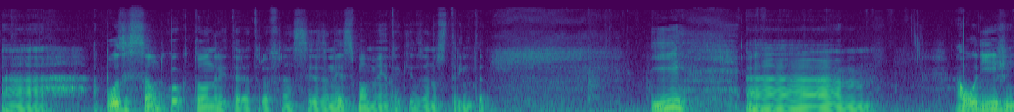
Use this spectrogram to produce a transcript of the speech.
a, a posição do Cocteau na literatura francesa nesse momento aqui, dos anos 30. E... Uh, a origem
